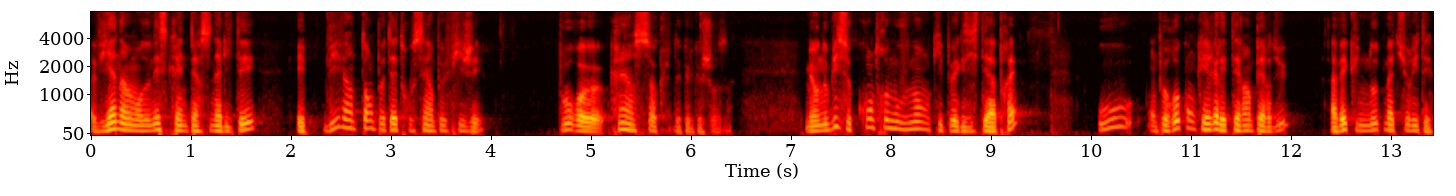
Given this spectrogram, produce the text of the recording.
vienne à un moment donné se créer une personnalité et vive un temps peut-être où c'est un peu figé pour euh, créer un socle de quelque chose. Mais on oublie ce contre-mouvement qui peut exister après, où on peut reconquérir les terrains perdus avec une autre maturité,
